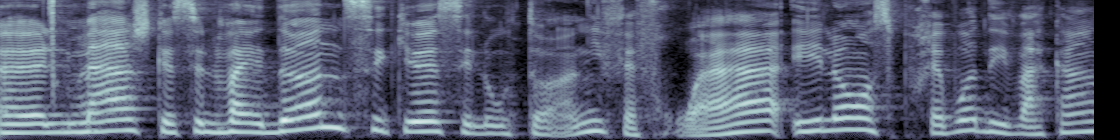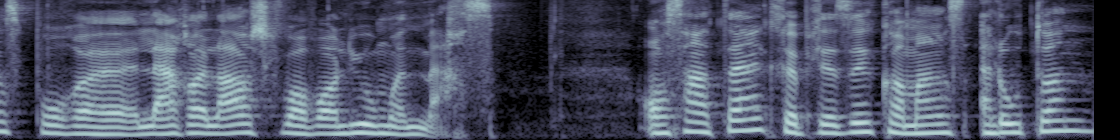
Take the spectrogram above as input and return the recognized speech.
Euh, l'image que Sylvain donne, c'est que c'est l'automne, il fait froid, et là, on se prévoit des vacances pour euh, la relâche qui va avoir lieu au mois de mars. On s'entend que le plaisir commence à l'automne.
